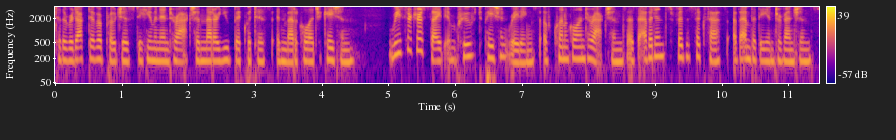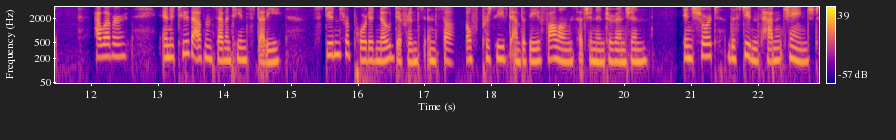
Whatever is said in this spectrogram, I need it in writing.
to the reductive approaches to human interaction that are ubiquitous in medical education. Researchers cite improved patient ratings of clinical interactions as evidence for the success of empathy interventions. However, in a 2017 study, students reported no difference in self perceived empathy following such an intervention. In short, the students hadn't changed,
